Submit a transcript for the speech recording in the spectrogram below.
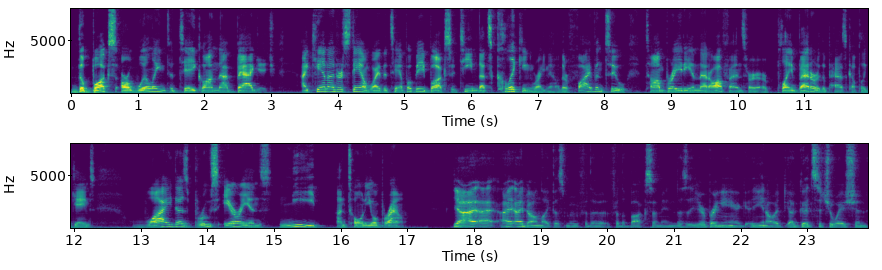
the Bucs are willing to take on that baggage. I can't understand why the Tampa Bay Bucs, a team that's clicking right now, they're five and two. Tom Brady and that offense are, are playing better the past couple of games. Why does Bruce Arians need Antonio Brown? Yeah, I, I, I don't like this move for the for the Bucs. I mean, this is, you're bringing a you know a, a, good situation.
